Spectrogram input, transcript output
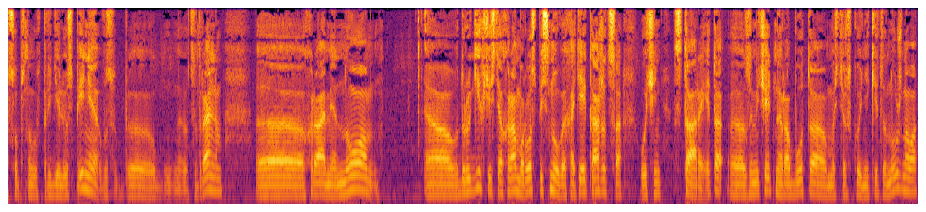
собственно, в пределе Успения, в, э, в центральном э, храме, но Э, в других частях храма роспись новая, хотя и кажется очень старой. Это э, замечательная работа мастерской Никиты Нужного,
